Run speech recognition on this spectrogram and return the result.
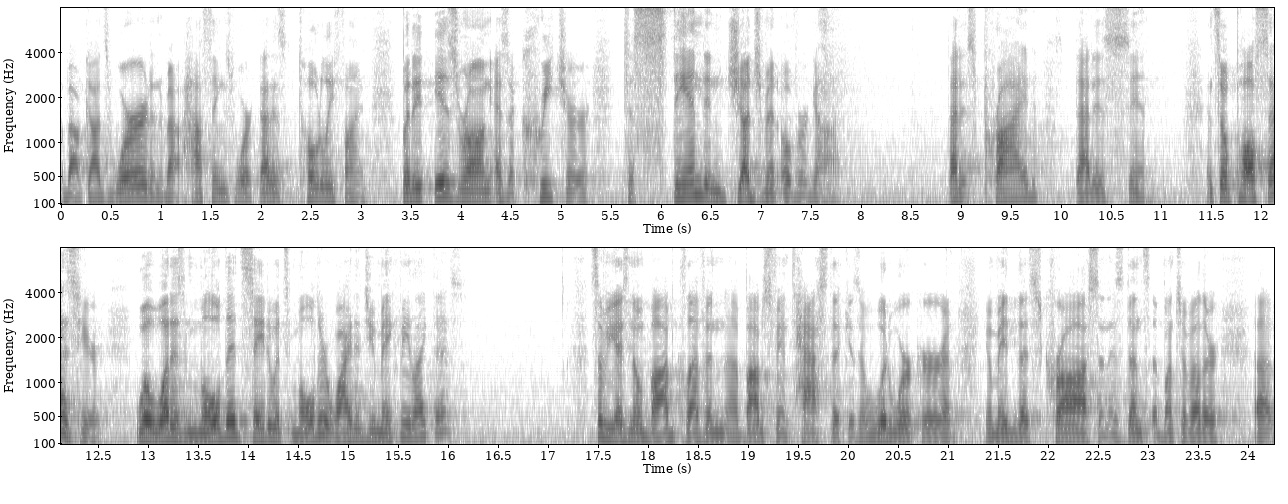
about God's word and about how things work. That is totally fine. But it is wrong as a creature to stand in judgment over God. That is pride, that is sin. And so Paul says here, Will what is molded say to its molder, Why did you make me like this? Some of you guys know Bob Clevin. Uh, Bob's fantastic as a woodworker and you know, made this cross and has done a bunch of other uh,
